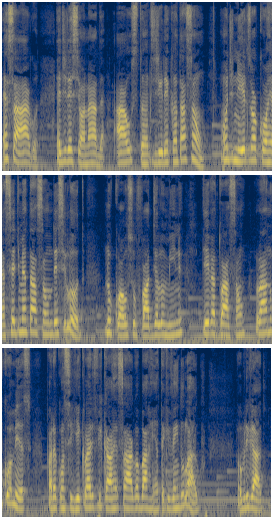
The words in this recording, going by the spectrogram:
Essa água é direcionada aos tanques de decantação, onde neles ocorre a sedimentação desse lodo, no qual o sulfato de alumínio teve atuação lá no começo, para conseguir clarificar essa água barrenta que vem do lago. Obrigado.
